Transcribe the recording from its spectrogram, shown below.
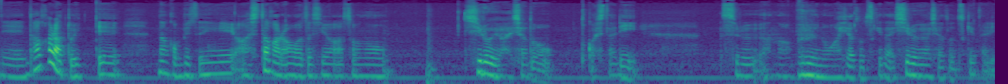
でだからといってなんか別に明日から私はその白いアイシャドウとかしたりするあのブルーのアイシャドウつけたり白いアイシャドウつけたり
